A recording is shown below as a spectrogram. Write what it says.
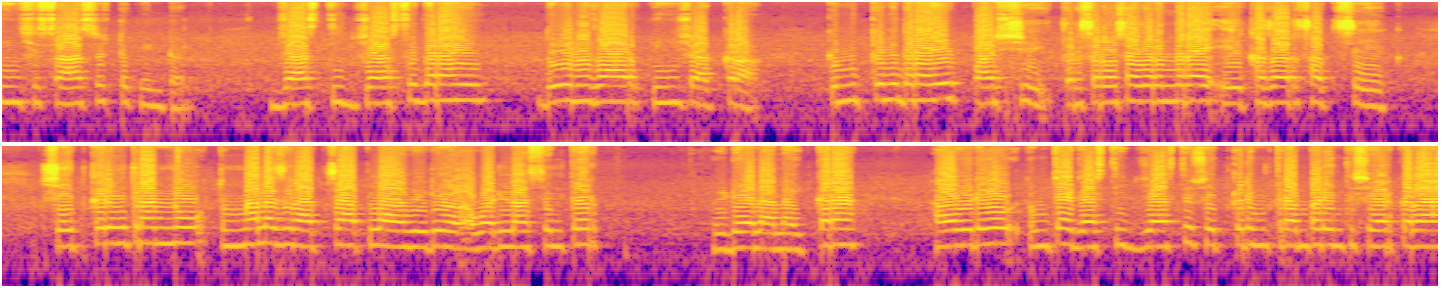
तीनशे सहासष्ट क्विंटल. जास्तीत जास्त दर आहे दोन हजार तीनशे अकरा. कमीत कमी दर आहे पाचशे तर सर्वसाधारण दर आहे एक हजार सातशे एक. शेतकरी मित्रांनो तुम्हाला जर आजचा आपला व्हिडिओ आवडला असेल तर व्हिडिओला लाईक करा. हा व्हिडिओ तुमच्या जास्तीत जास्त शेतकरी मित्रांपर्यंत शेअर करा.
